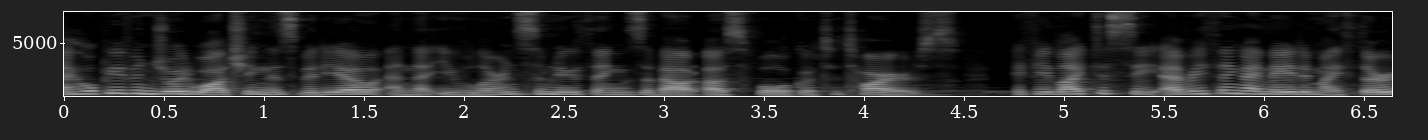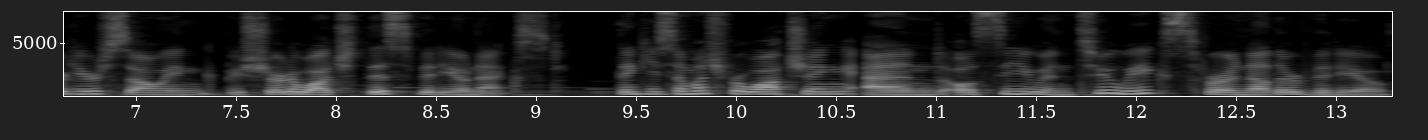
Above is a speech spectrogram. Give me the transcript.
I hope you've enjoyed watching this video and that you've learned some new things about us Volga Tatars. If you'd like to see everything I made in my third year sewing, be sure to watch this video next. Thank you so much for watching, and I'll see you in two weeks for another video.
